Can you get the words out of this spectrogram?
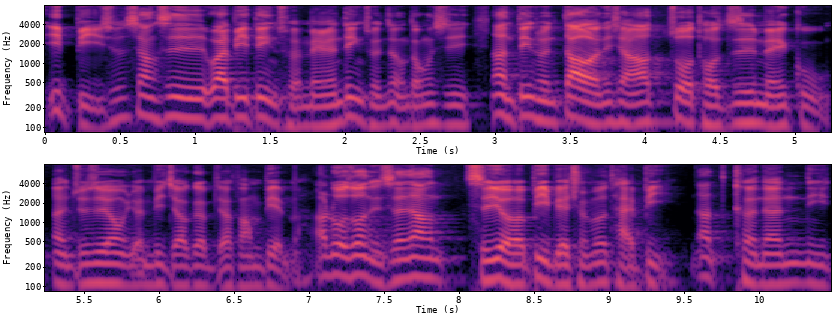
一笔，就像是外币定存、美元定存这种东西，那你定存到了，你想要做投资美股，那你就是用原币交割比较方便嘛。那如果说你身上持有的币别全部都是台币，那可能你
